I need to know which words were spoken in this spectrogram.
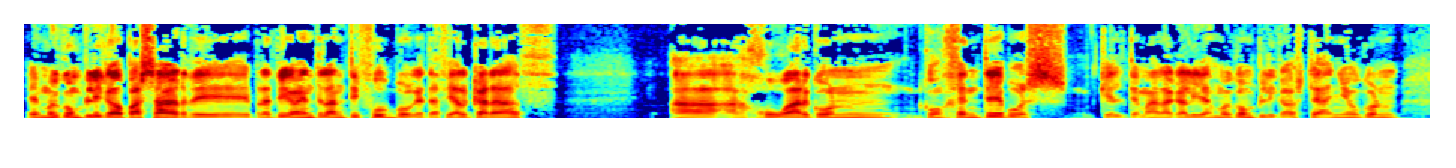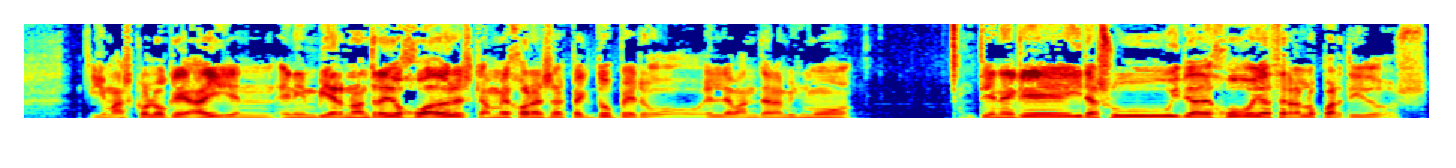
es muy complicado pasar de prácticamente el antifútbol que te hacía Alcaraz a, a jugar con, con gente pues que el tema de la calidad es muy complicado este año con y más con lo que hay. En, en invierno han traído jugadores que han mejorado ese aspecto, pero el Levante ahora mismo tiene que ir a su idea de juego y a cerrar los partidos.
